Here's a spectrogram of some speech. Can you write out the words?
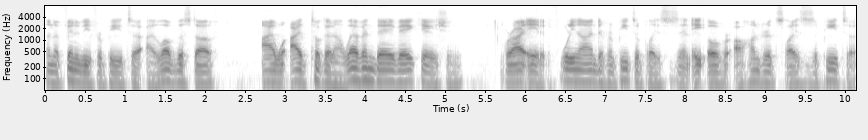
an affinity for pizza. I love the stuff. I, I took an 11 day vacation where I ate at 49 different pizza places and ate over 100 slices of pizza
